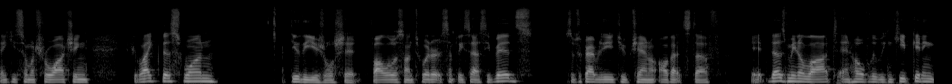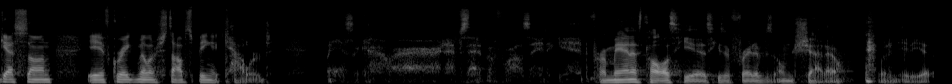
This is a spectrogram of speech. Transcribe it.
thank you so much for watching. If you like this one, do the usual shit. Follow us on Twitter at Simply Sassy Vids. Subscribe to the YouTube channel, all that stuff. It does mean a lot, and hopefully we can keep getting guests on if Greg Miller stops being a coward. He's a coward. I've said it before. I'll say it again. For a man as tall as he is, he's afraid of his own shadow. What an idiot.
